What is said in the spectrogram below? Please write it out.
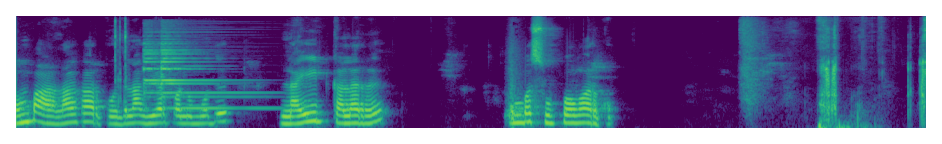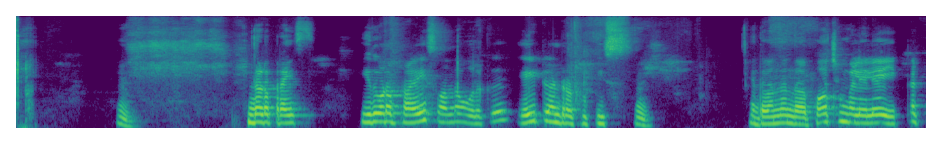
ரொம்ப அழகா இருக்கும். இதெல்லாம் வியர் பண்ணும்போது லைட் கலரு ரொம்ப சூப்பர்வா இருக்கும். இதோட ப்ரைஸ் இதோட பிரைஸ் வந்து உங்களுக்கு எயிட் ஹண்ட்ரட் ருபீஸ் இது வந்து இந்த போச்சம்பள்ளியிலே இக்கட்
